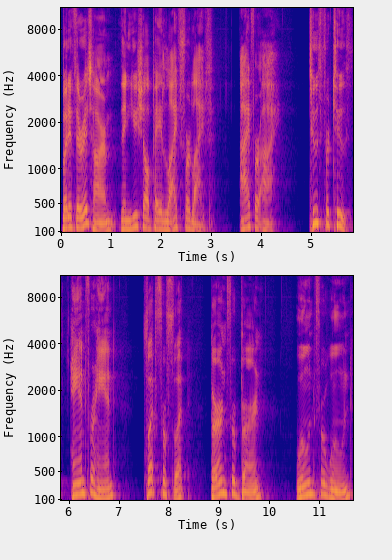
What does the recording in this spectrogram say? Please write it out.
But if there is harm, then you shall pay life for life, eye for eye, tooth for tooth, hand for hand, foot for foot, burn for burn, wound for wound,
